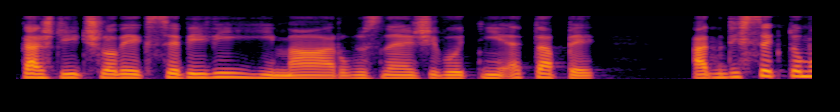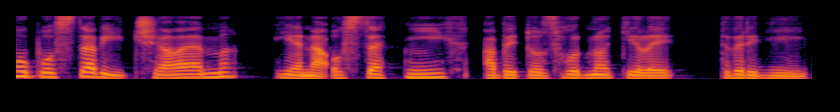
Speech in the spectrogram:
Každý člověk se vyvíjí, má různé životní etapy a když se k tomu postaví čelem, je na ostatních, aby to zhodnotili, tvrdí.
